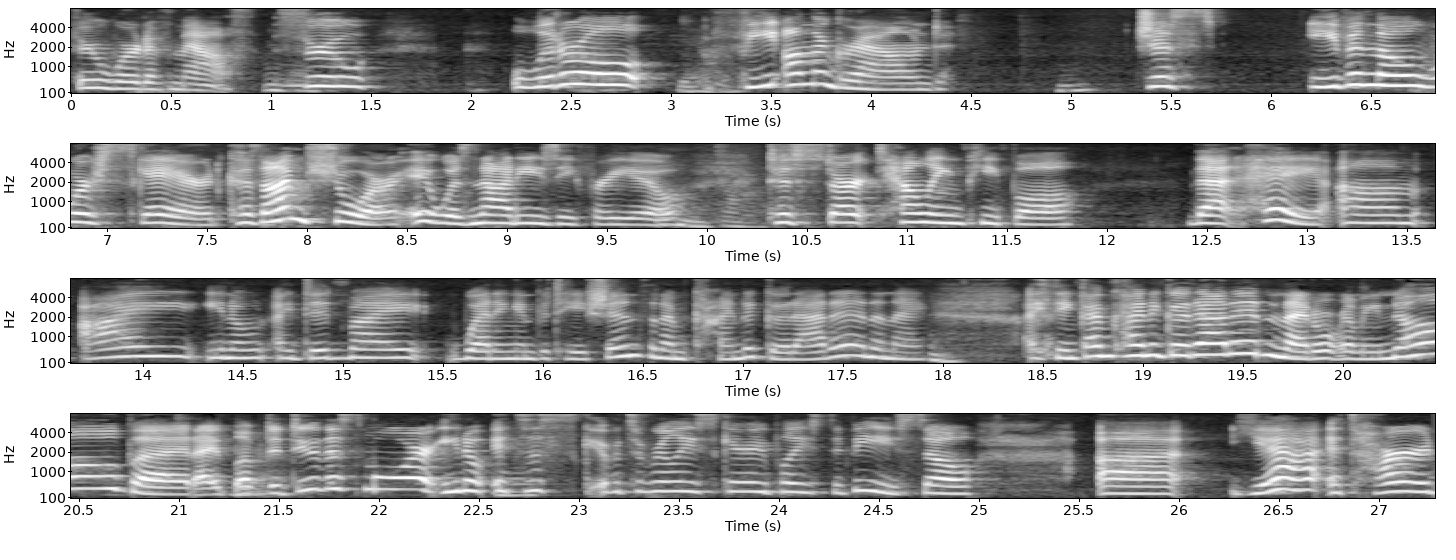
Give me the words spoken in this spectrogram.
through word of mouth Mhm. through literal Yeah. feet on the ground Mhm. just even though we're scared because i'm sure it was not easy for you Oh to start telling people that hey um i you know i did my wedding invitations and i'm kind of good at it and i Mm. i think i'm kind of good at it and i don't really know but i'd love Yeah. to do this more you know it's Yeah. a it's a really scary place to be so uh yeah it's hard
